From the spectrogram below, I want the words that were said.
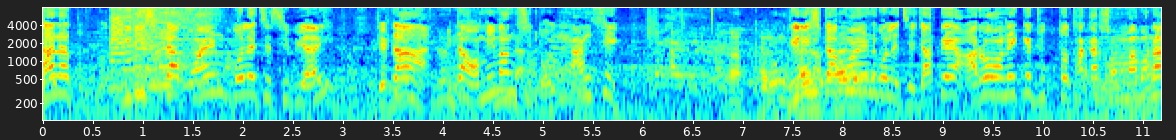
না না তিরিশটা পয়েন্ট বলেছে সিবিআই যেটা এটা অমীমাংসিত এবং আংশিক। তিরিশটা পয়েন্ট বলেছে যাতে আরও অনেকে যুক্ত থাকার সম্ভাবনা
